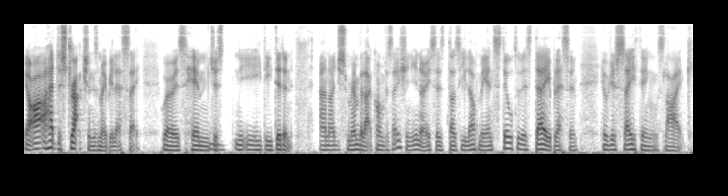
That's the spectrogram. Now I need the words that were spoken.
You know, I, I had distractions, maybe let's say, whereas him mm. just he, he didn't. And I just remember that conversation. You know, he says, "Does he love me?" And still to this day, bless him, he'll just say things like.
